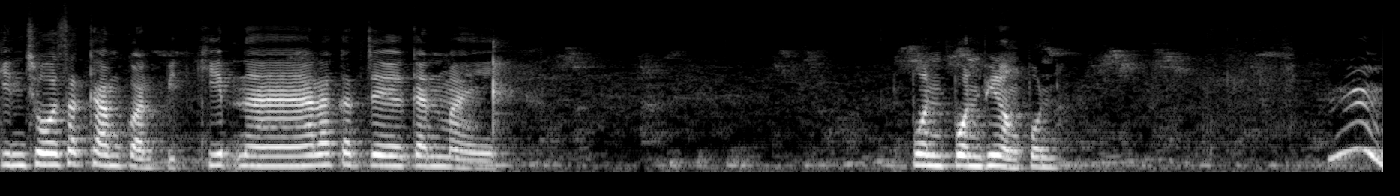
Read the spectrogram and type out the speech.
กินโชว์สักคำก่อนปิดคลิปนะ แล้วก็เจอกันใหม่ ปนปนพี่น้องปนอืม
